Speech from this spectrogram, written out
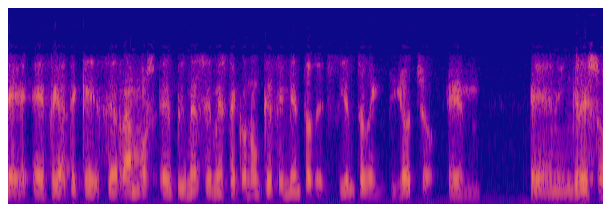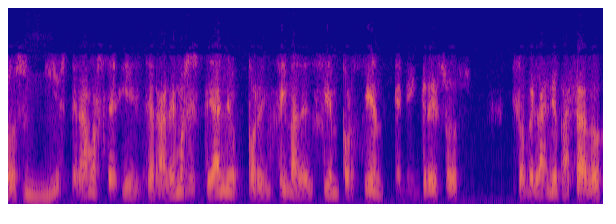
eh, eh, fíjate que cerramos el primer semestre con un crecimiento del 128 en, en ingresos y esperamos y cerraremos este año por encima del 100% en ingresos sobre el año pasado,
